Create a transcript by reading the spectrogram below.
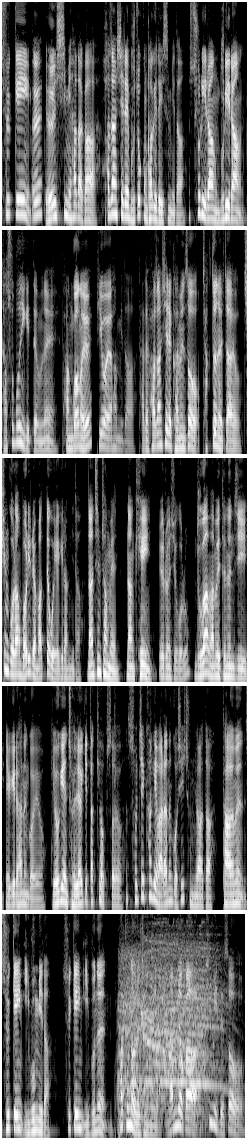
술 게임을 열심히 하다가 화장실에 무조건 가게 돼 있습니다. 술이랑 물이랑 다 수분이기 때문에 방광을 비워야 합니다. 다들 화장실에 가면서 작전을 짜요. 친구랑 머리를 맞대고 얘기를 합니다. 난 침착맨, 난 케인 이런 식으로 누가 마음에 드는지 얘기를 하는 거예요. 여기엔 전략이 딱히 없어요. 솔직하게 말하는 것이 중요하다. 다음은 술 게임 2부입니다. 술 게임 2부는 파트너를 정해요. 남녀가 팀이 돼서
